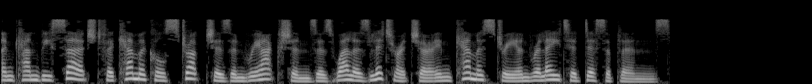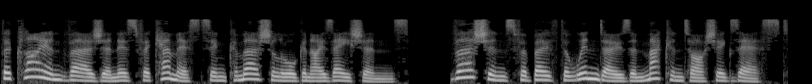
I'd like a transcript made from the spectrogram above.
and can be searched for chemical structures and reactions as well as literature in chemistry and related disciplines. The client version is for chemists in commercial organizations. Versions for both the Windows and Macintosh exist.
